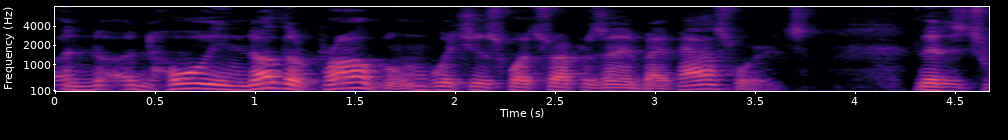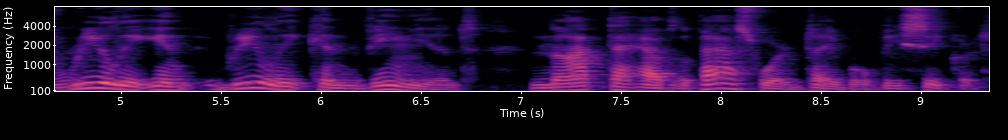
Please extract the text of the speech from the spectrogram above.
a, a wholly another problem, which is what's represented by passwords, that it's really in, really convenient not to have the password table be secret.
